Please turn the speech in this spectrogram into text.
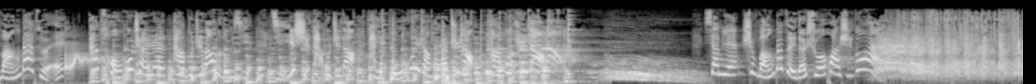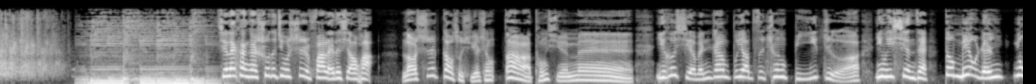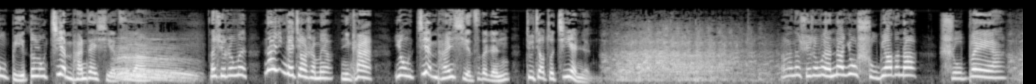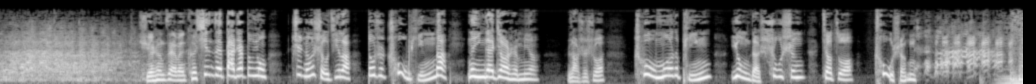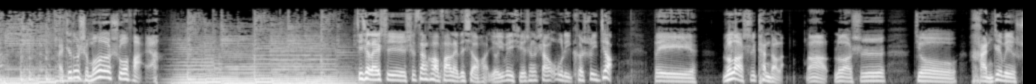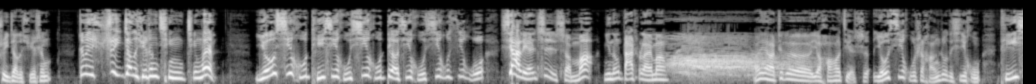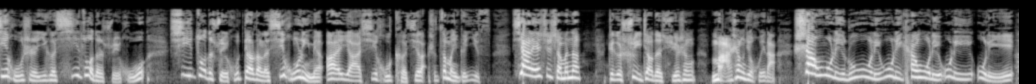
王大嘴，他从不承认他不知道的东西，即使他不知道，他也不会让大家知道他不知道。下面是王大嘴的说话时段。先来看看说的就是发来的笑话。老师告诉学生啊，同学们，以后写文章不要自称笔者，因为现在都没有人用笔，都用键盘在写字啊。那学生问，那应该叫什么呀？你看，用键盘写字的人就叫做贱人。啊，那学生问，那用鼠标的呢？鼠辈啊。学生再问，可现在大家都用。智能手机了，都是触屏的，那应该叫什么呀？老师说，触摸的屏用的书生叫做触生。哎，这都什么说法呀？接下来是十三号发来的笑话，有一位学生上物理课睡觉，被罗老师看到了啊，罗老师就喊这位睡觉的学生：“这位睡觉的学生，请请问。”游西湖提西湖，西湖钓西湖，西湖西湖，下联是什么？你能答出来吗？哎呀，这个要好好解释。游西湖是杭州的西湖，提西湖是一个西座的水壶，西座的水壶掉到了西湖里面。哎呀，西湖可惜了，是这么一个意思。下联是什么呢？这个睡觉的学生马上就回答：上物理如物理，物理看物理，物理物理。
